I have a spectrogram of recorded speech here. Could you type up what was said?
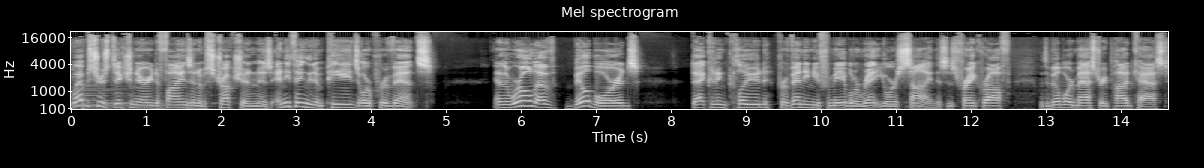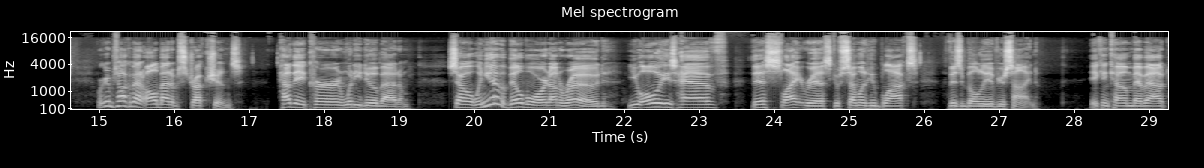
Webster's dictionary defines an obstruction as anything that impedes or prevents. And in the world of billboards, that could include preventing you from being able to rent your sign. This is Frank Rolfe with the Billboard Mastery Podcast. We're going to talk about all about obstructions, how they occur, and what do you do about them. So, when you have a billboard on a road, you always have this slight risk of someone who blocks visibility of your sign. It can come about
